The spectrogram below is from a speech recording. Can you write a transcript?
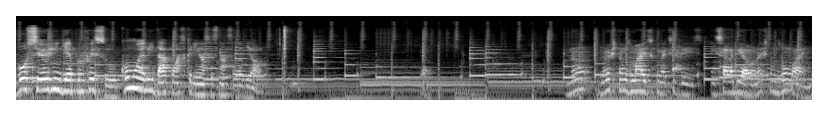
Você hoje em dia é professor. Como é lidar com as crianças na sala de aula? Não, estamos mais, como é que se diz, em sala de aula, né? Estamos online.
